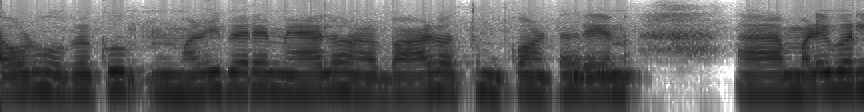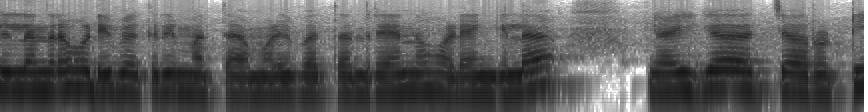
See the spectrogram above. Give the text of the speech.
ದೌಡ್ ಹೋಗ್ಬೇಕು. ಮಳೆ ಬೇರೆ ಮ್ಯಾಲ ಭಾಳ ತುಂಬ್ಕೊಂಟ್ರಿ ಏನು ಮಳೆ ಬರಲಿಲ್ಲ ಅಂದ್ರೆ ಹೊಡಿಬೇಕ್ರಿ. ಮತ್ತು ಮಳೆ ಬತ್ತಂದ್ರೆ ಏನು ಹೊಡೆಯಂಗಿಲ್ಲ. ಈಗ ಚ ರೊಟ್ಟಿ,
